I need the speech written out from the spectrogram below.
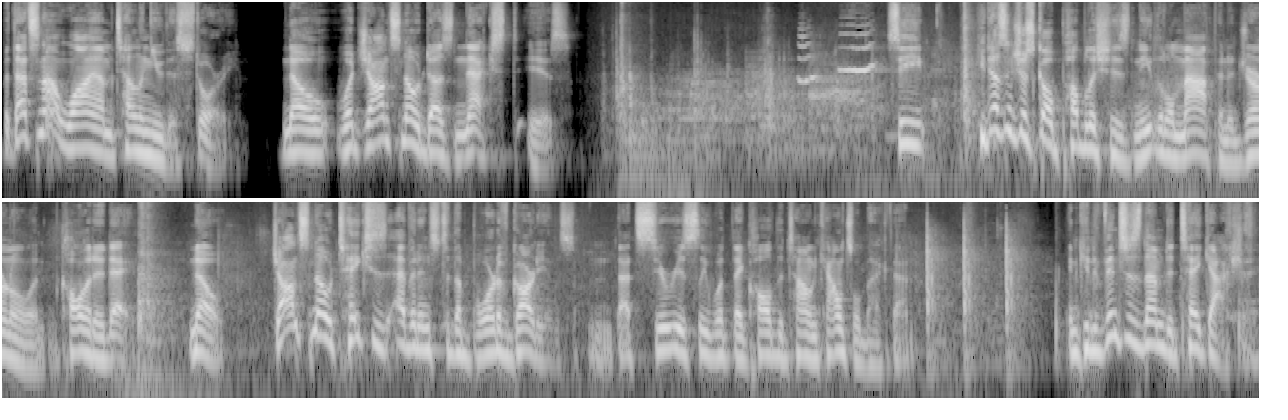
But that's not why I'm telling you this story. No, what Jon Snow does next is. See, he doesn't just go publish his neat little map in a journal and call it a day. No, Jon Snow takes his evidence to the Board of Guardians. That's seriously what they called the town council back then. And convinces them to take action.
